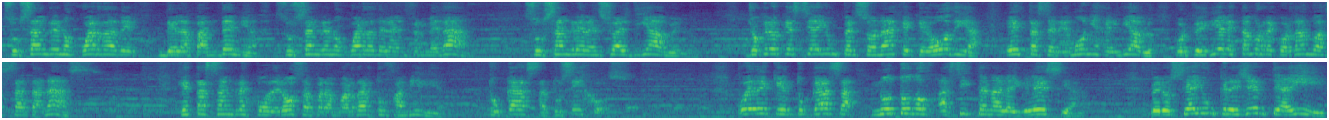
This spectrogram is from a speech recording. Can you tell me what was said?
Su sangre nos guarda de, de la pandemia. Su sangre nos guarda de la enfermedad. Su sangre venció al diablo. Yo creo que si hay un personaje que odia estas ceremonias, el diablo, porque hoy día le estamos recordando a Satanás que esta sangre es poderosa para guardar tu familia, tu casa, tus hijos. Puede que en tu casa no todos asistan a la iglesia, pero si hay un creyente ahí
